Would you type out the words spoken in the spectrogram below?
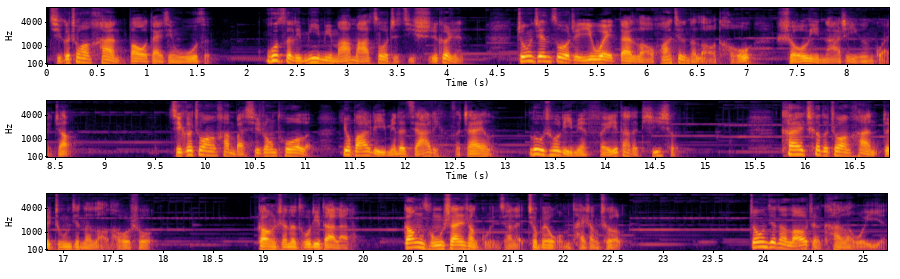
几个壮汉把我带进屋子。屋子里密密麻麻坐着几十个人，中间坐着一位戴老花镜的老头，手里拿着一根拐杖。几个壮汉把西装脱了，又把里面的假领子摘了，露出里面肥大的 T 恤。开车的壮汉对中间的老头说：“杠神的徒弟带来了。”刚从山上滚下来，就被我们抬上车了。中间的老者看了我一眼，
